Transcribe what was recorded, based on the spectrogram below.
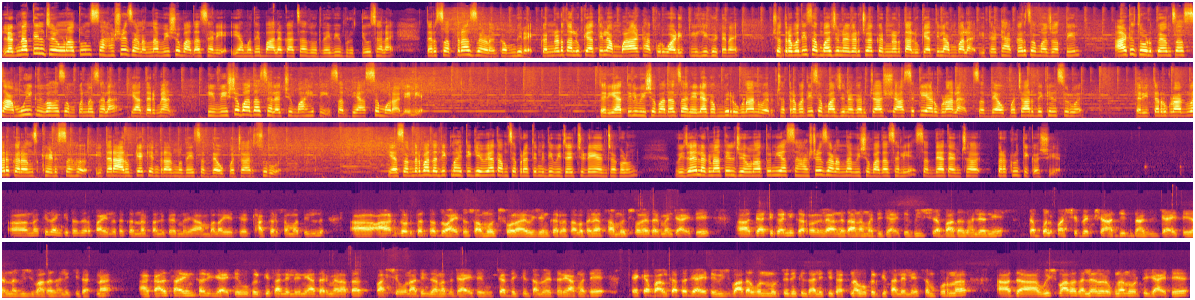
लग्नातील जेवणातून सहाशे जणांना विषबाधा झाली आहे. यामध्ये बालकाचा दुर्दैवी मृत्यू झालाय. तर सतरा जण गंभीर आहे कन्नड तालुक्यातील अंबाळा ठाकूरवाडीतली ही घटना आहे. छत्रपती संभाजीनगरच्या कन्नड तालुक्यातील अंबाला इथे ठाकर समाजातील आठ जोडप्यांचा सामूहिक विवाह संपन्न झाला. या दरम्यान ही विषबाधा झाल्याची माहिती सध्या समोर आलेली आहे. तर यातील विषबाधा झालेल्या गंभीर रुग्णांवर छत्रपती संभाजीनगरच्या शासकीय रुग्णालयात सध्या उपचार देखील सुरू आहे तर इतर रुग्णांवर करंजखेडसह इतर आरोग्य केंद्रांमध्ये सध्या उपचार सुरू आहे या संदर्भात अधिक माहिती घेऊयात आमचे प्रतिनिधी विजय चिडे यांच्याकडून. विजय लग्नातील जेवणातून या सहाशे जणांना विषबाधा झाली आहे सध्या त्यांच्या प्रकृती कशी आहे? नक्कीच अंकिता जर पाहिलं तर कन्नड तालुक्यामध्ये आंबाला येथे ठाकर समाजातील आठ जोडप्यांचा जो आहे तो सामूहिक सोहळा आयोजन करण्यात आला होता आणि या सामूहिक सोहळ्यादरम्यान जे आहे ते त्या ठिकाणी करण्यात अन्नदानामध्ये जे आहे ते विष बाधा झाल्याने तब्बल पाचशे पेक्षा अधिक नागरिक जे आहे ते यांना विष बाधा झाल्याची घटना काल सायंकाळी जे आहे ते उघडकीस आलेले आणि या दरम्यान आता पाचशेहून अधिक जणांचं जे आहे ते उपचार देखील चालू आहे तर यामध्ये एका बालकाचं जे आहे ते विषबाधा होऊन मृत्यू देखील झाल्याची घटना उघडकीस आलेली आहे. संपूर्ण विषबाधा झालेल्या रुग्णांवरती जे आहे ते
